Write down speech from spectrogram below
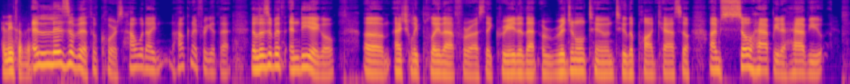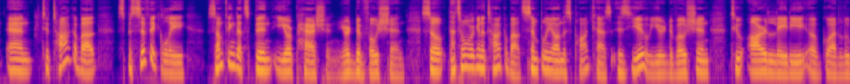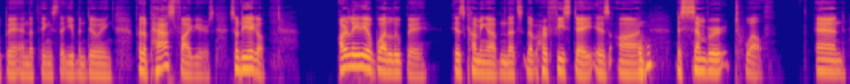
Elizabeth. Elizabeth, of course. How would I? How can I forget that? Elizabeth and Diego um, actually play that for us. They created that original tune to the podcast. So I'm so happy to have you and to talk about specifically something that's been your passion, your devotion. So that's what we're going to talk about simply on this podcast is you, your devotion to Our Lady of Guadalupe and the things that you've been doing for the past 5 years. So Diego, Our Lady of Guadalupe is coming up and that's the, her feast day is on Mhm. December 12th. And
